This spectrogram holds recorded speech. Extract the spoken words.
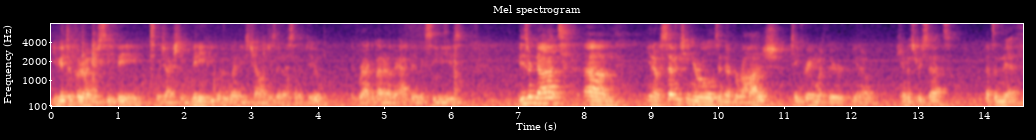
You get to put it on your CV, which actually many people who win these challenges in Innocentive do. They brag about it on their academic CVs. These are not, um, you know, 17-year-olds in their garage tinkering with their, you know, chemistry sets. That's a myth,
